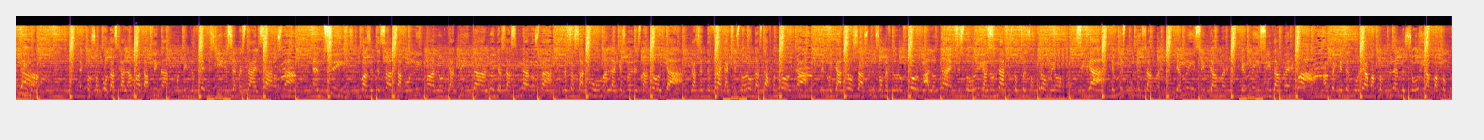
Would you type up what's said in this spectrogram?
το ίδιο κύμα Εκπροσωπώντας καλαμάτα φίνα Ότι δεν βλέπεις γύρισε με style σάρωστα. MCs βάζετε σάλσα πολύ μάλλον Γιατί τα λόγια σας είναι άνοστά. Δεν σας ακούω μαλάκες μέρες τα νόητα Βγάζετε φράγκα εξιστορώντας τα αυτονόητα Και εγώ γιατρός σας λούζω με χλωροφόρμιο Άλλο να εξιστορεί, άλλο να είστε στο πεζοδρόμιο. Σιγά και εμείς πουλήσαμε Και εμείς ήπιαμε και εμείς είδαμε. Μα απέχετε πολύ από αυτό που λέμε ζωή Από αυτό που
